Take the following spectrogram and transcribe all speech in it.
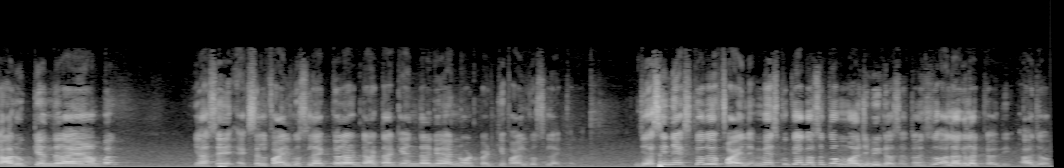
शाहरुख के अंदर आए यहाँ पर। यहाँ से एक्सेल फ़ाइल को सिलेक्ट करा डाटा के अंदर गया नोटपैड की फ़ाइल को सिलेक्ट करा। जैसे नेक्स्ट कर दो फ़ाइल है मैं इसको क्या कर सकता हूँ? मर्ज भी कर सकता हूँ। इसको अलग अलग कर दी आ जाओ।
